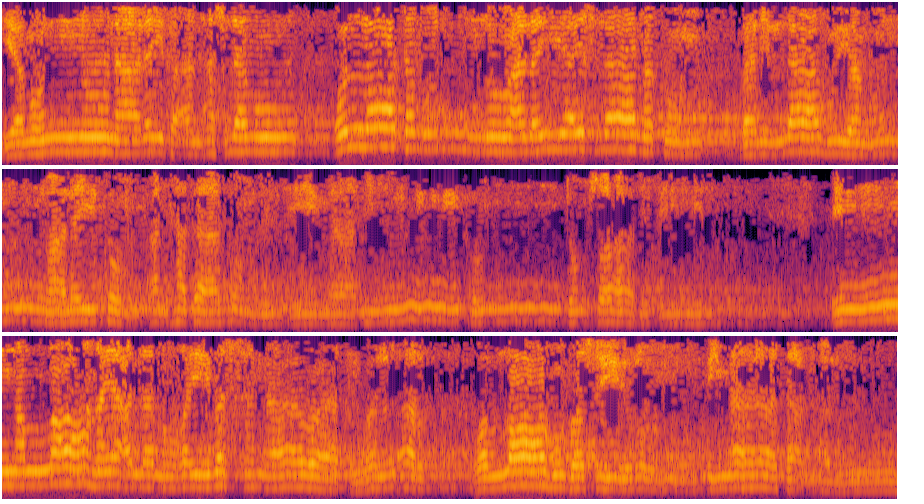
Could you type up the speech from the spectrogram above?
يمنون عليك أن أسلموا. قل لا تمنوا علي إسلامكم بل الله يمن عليكم أن هداكم للإيمان إن كنتم صادقين. إن الله يعلم غيب السماوات والأرض والله بصير بما تعملون.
